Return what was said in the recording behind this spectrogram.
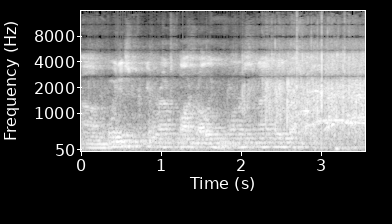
Um, can we just give a round of applause for all the performers tonight?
